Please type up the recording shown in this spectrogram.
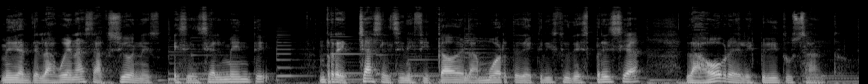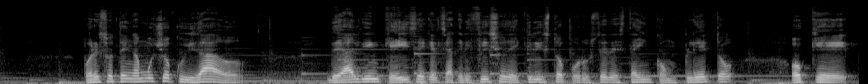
mediante las buenas acciones, esencialmente rechaza el significado de la muerte de Cristo y desprecia la obra del Espíritu Santo. Por eso tenga mucho cuidado de alguien que dice que el sacrificio de Cristo por usted está incompleto o que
